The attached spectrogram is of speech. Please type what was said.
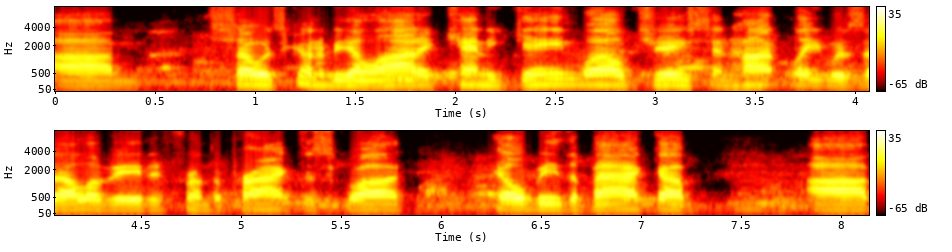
Um, so it's going to be a lot of Kenny Gainwell. Jason Huntley was elevated from the practice squad. He'll be the backup. Uh,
